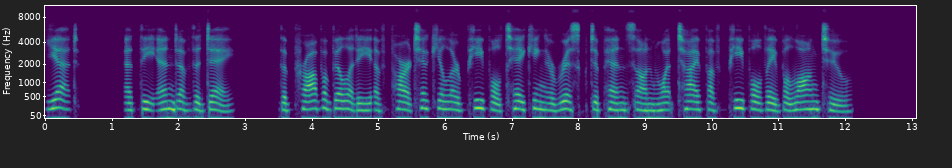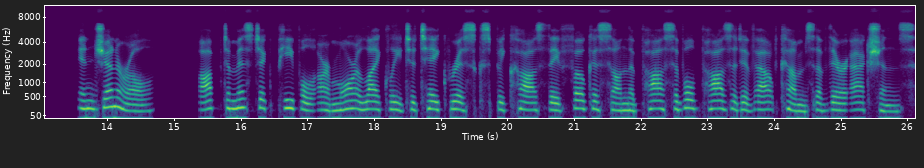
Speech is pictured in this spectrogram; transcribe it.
Yet, at the end of the day, the probability of particular people taking a risk depends on what type of people they belong to. In general, Optimistic people are more likely to take risks because they focus on the possible positive outcomes of their actions.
